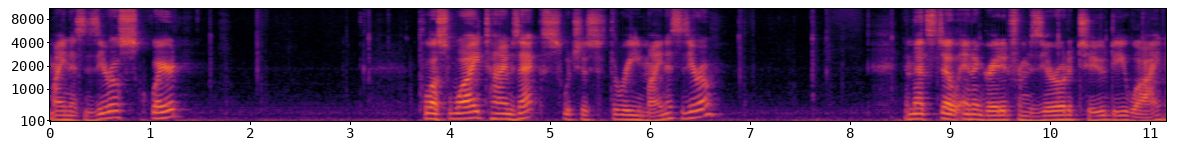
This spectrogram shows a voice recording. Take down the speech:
minus 0 squared, plus y times x, which is 3 minus 0. And that's still integrated from 0 to 2 dy.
